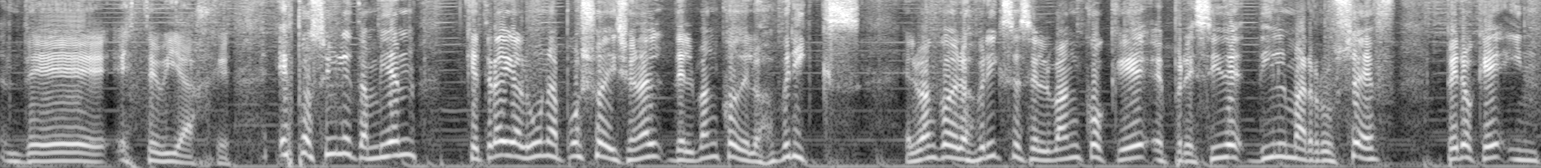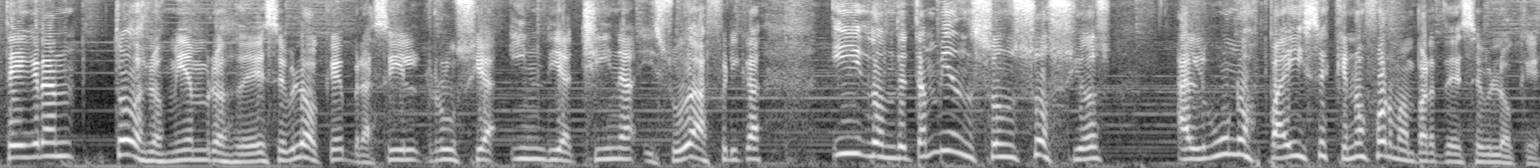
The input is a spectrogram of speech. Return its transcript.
de este viaje. Es posible también que traiga algún apoyo adicional del Banco de los BRICS. El Banco de los BRICS es el banco que eh, preside Dilma Rousseff, pero que integran todos los miembros de ese bloque, Brasil, Rusia, India, China y Sudáfrica, y donde también son socios algunos países que no forman parte de ese bloque,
